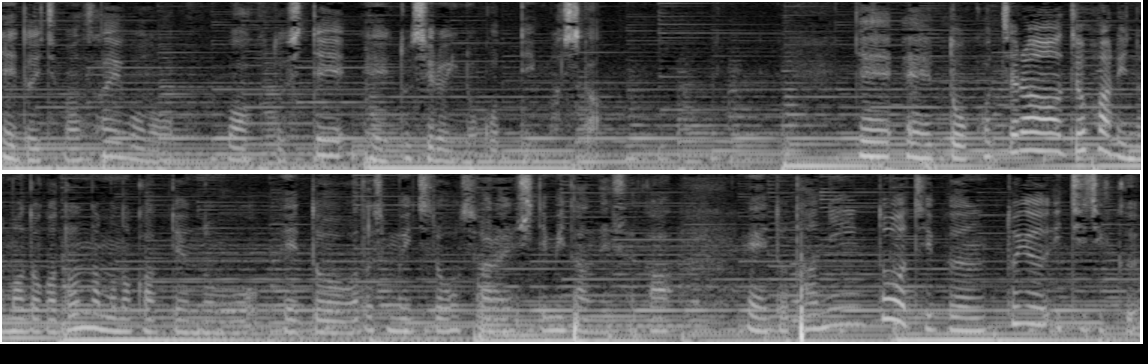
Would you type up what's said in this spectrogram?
えっと、一番最後のワークとして、えっと、資料に残っていました。で、えっと、こちらジョハリの窓がどんなものかっていうのを、えっと、私も一度おさらいしてみたんですが、えっと、他人と自分という一軸。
